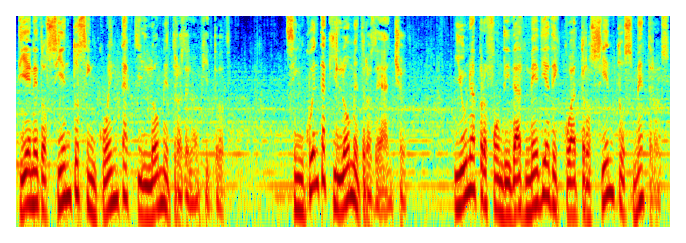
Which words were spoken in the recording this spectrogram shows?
Tiene 250 kilómetros de longitud, 50 kilómetros de ancho y una profundidad media de 400 metros,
